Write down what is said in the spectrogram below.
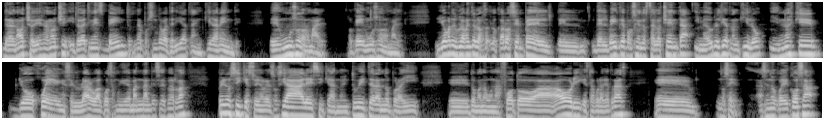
de la noche o 10 de la noche y todavía tienes 20 30% de batería tranquilamente, en un uso normal, ¿ok? En un uso normal. Yo particularmente lo, lo cargo siempre del, del, del 20% hasta el 80% y me dura el día tranquilo. Y no es que yo juegue en el celular o haga cosas muy demandantes, es verdad. Pero sí que estoy en redes sociales, sí que ando en Twitter, ando por ahí eh, tomando una foto a, a, Ori, que está por aquí atrás. Eh, no sé, haciendo cualquier cosa.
